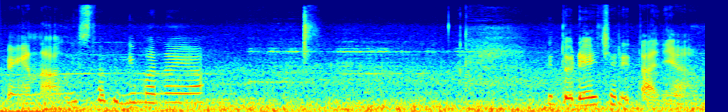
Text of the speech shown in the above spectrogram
pengen nangis tapi gimana ya? Itu deh ceritanya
